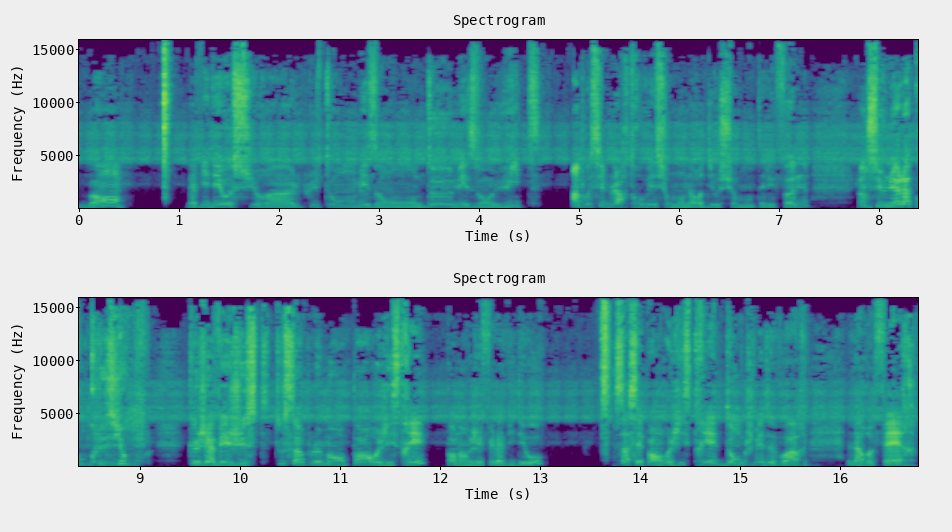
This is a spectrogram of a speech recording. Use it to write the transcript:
Bon, la vidéo sur euh, Pluton, maison 2, maison 8, impossible de la retrouver sur mon ordi ou sur mon téléphone. J'en suis venue à la conclusion que j'avais juste tout simplement pas enregistré pendant que j'ai fait la vidéo. Ça s'est pas enregistré, donc je vais devoir la refaire.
